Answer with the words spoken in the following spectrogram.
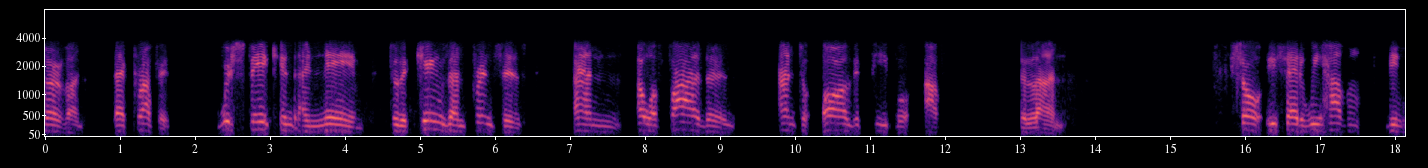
servant, thy prophet, which spake in thy name to the kings and princes and our fathers and to all the people of the land. So he said, We haven't been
